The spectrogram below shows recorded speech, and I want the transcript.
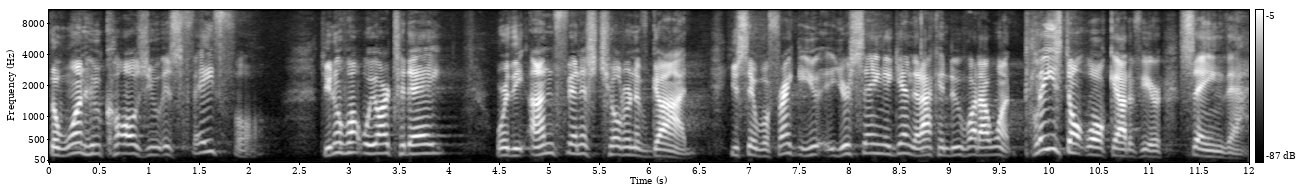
The one who calls you is faithful. Do you know what we are today? We're the unfinished children of God. You say, Well, Frankie, you, are saying again that I can do what I want. Please don't walk out of here saying that.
